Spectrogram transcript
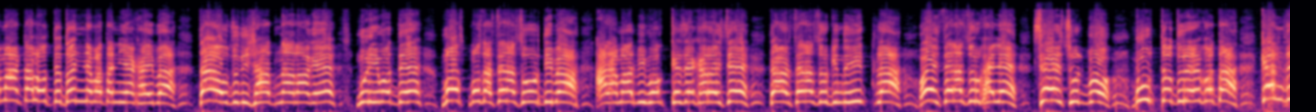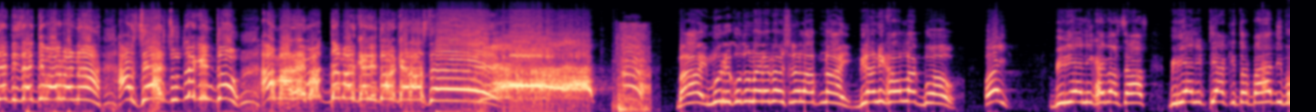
আমার তালতে ধন্যবাদ নিয়ে খাইবা। তাও যদি স্বাদ না লাগে মুড়ির মধ্যে মস মজা চেনাচুর দিবা। আর আমার বিপক্ষে যে খা রয়েছে তার চেনাচুর কিন্তু হিতলা। ওই চেনাচুর খাইলে সের ছুটবো। বুট তো দূরের কথা কেন্দ্রে যাইতে পারবে না। আর সের ছুটলে কিন্তু আমার এই বদনামার গাড়ি দরকার আছে। ভাই মুড়ি কুতুল মেরে ব্যবসা লাভ নাই। বিরিয়ানি খাওয়া লাগবো। ওই বিরিয়ানি খাইবার চাস বিরিয়ানি টিয়া কি তোর বাহা দিব?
